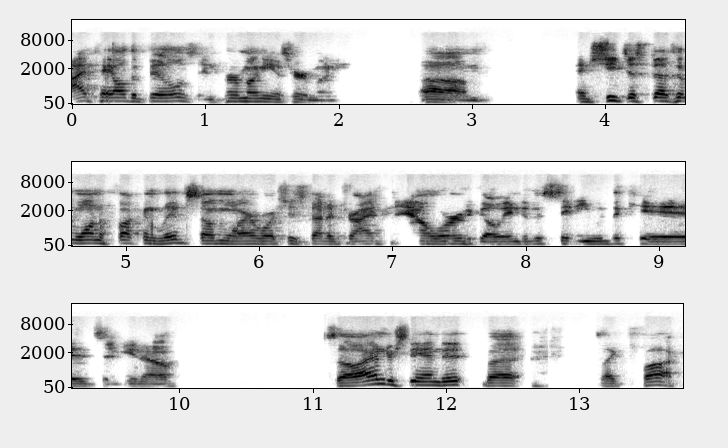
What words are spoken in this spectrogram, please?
I pay all the bills and her money is her money. Um and she just doesn't want to fucking live somewhere where she's got to drive an hour to go into the city with the kids and you know. So I understand it, but it's like fuck.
